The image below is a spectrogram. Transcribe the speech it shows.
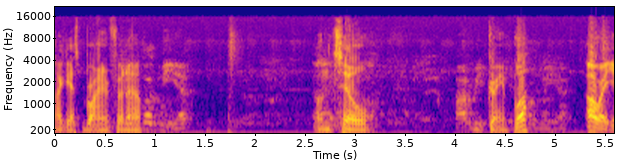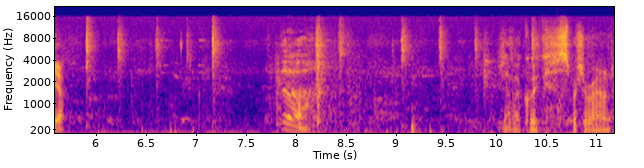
I guess, Brian for now. Fuck me, yeah? Until. Harvey. Graham, what? fuck me, yeah? Oh, wait, yeah. Ugh. Just have a quick switch around.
